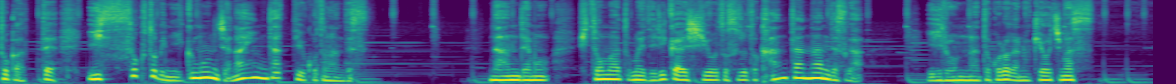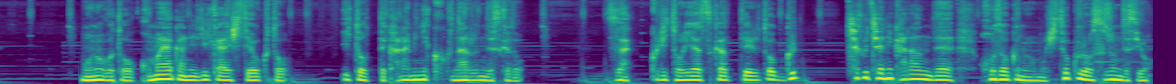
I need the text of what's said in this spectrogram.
とかって一足飛びに行くもんじゃないんだっていうことなんです。何でもひとまとめで理解しようとすると簡単なんですが、いろんなところが抜け落ちます。物事を細やかに理解しておくと、糸って絡みにくくなるんですけど、ざっくり取り扱っているとぐっちゃぐちゃに絡んでほどくのも一苦労するんですよ。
